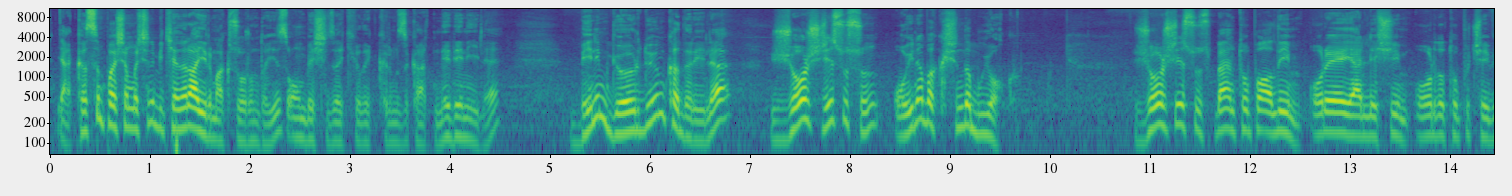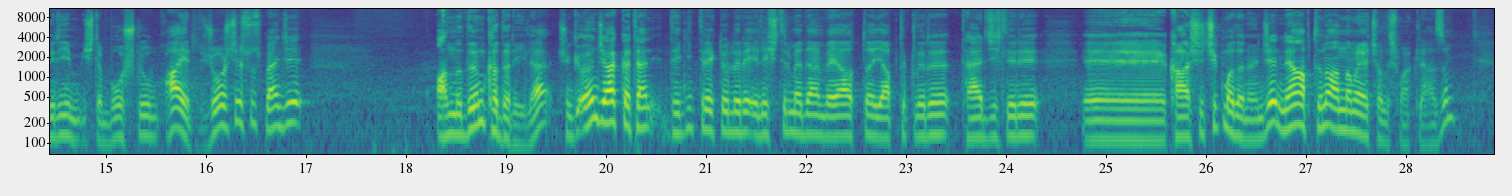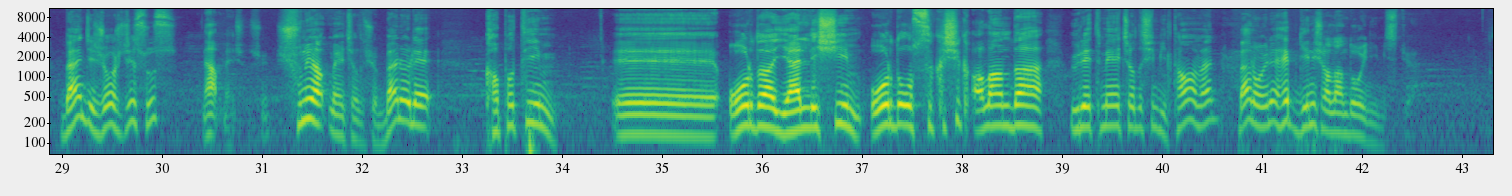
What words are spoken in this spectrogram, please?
ya Kasımpaşa maçını bir kenara ayırmak zorundayız 15. dakikadaki kırmızı kart nedeniyle. Benim gördüğüm kadarıyla Jorge Jesus'un oyuna bakışında bu yok. Jorge Jesus ben topu alayım, oraya yerleşeyim, orada topu çevireyim, işte boşluğu... Hayır, Jorge Jesus bence anladığım kadarıyla çünkü önce hakikaten teknik direktörleri eleştirmeden veyahut da yaptıkları tercihleri eee, karşı çıkmadan önce ne yaptığını anlamaya çalışmak lazım. Bence Jorge Jesus Ne yapmaya çalışıyor? şunu yapmaya çalışıyor. Ben öyle kapatayım, eee, orada yerleşeyim, orada o sıkışık alanda üretmeye çalışayım değil. Tamamen ben oyunu hep geniş alanda oynayayım istiyor.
